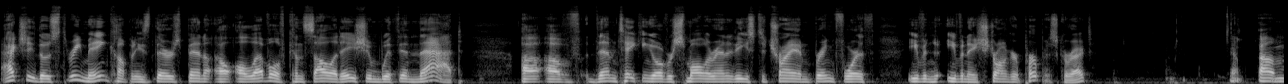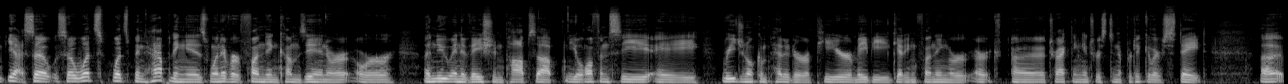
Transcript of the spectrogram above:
actually those three main companies there's been a, a level of consolidation within that uh, of them taking over smaller entities to try and bring forth even even a stronger purpose. Correct? Yeah. Um, yeah. So, so what's what's been happening is whenever funding comes in or or a new innovation pops up, you'll often see a regional competitor appear, maybe getting funding or, or uh, attracting interest in a particular state. Uh,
